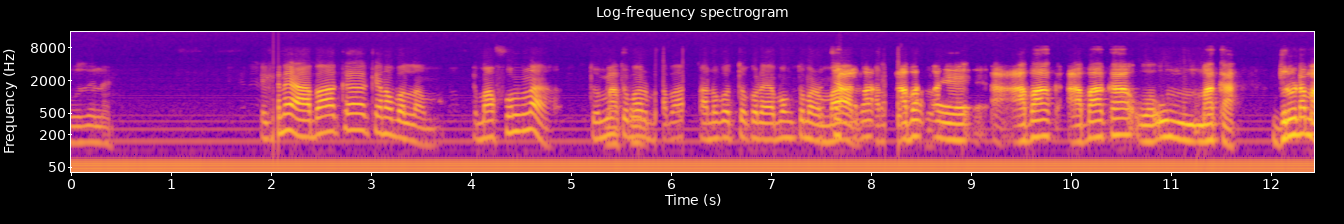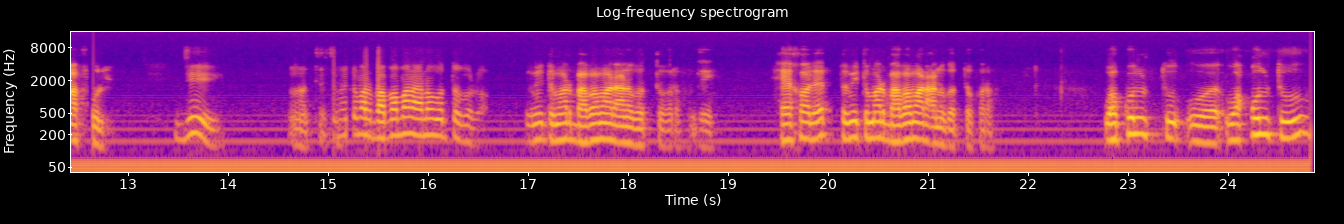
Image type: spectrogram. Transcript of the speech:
বুঝে নাই। এখানে আবাকা কেন বললাম? মাফুল না? তুমি। তোমার বাবা আনুগত্য করো এবং তোমার মা আচ্ছা, এ, আবাক আবাকা ওয়া উম্মাকা দুটোটা মাফুল। জি। আচ্ছা আচ্ছা। তুমি তোমার বাবা মার আনুগত্য করো। তুমি তোমার বাবা মার আনুগত্য করো জি। হে খলেদ তুমি তোমার বাবা মার আনুগত্য করো। ওয়াকুলতু ওয়াকুলতু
